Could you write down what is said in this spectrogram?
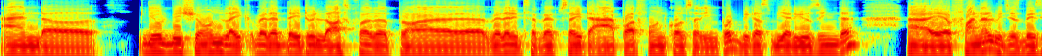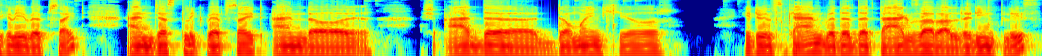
and uh, you will be shown like whether it will ask for the uh, whether it's a website app or phone calls or input because we are using the uh, funnel which is basically a website. And just click website and uh, add the domain here. It will scan whether the tags are already in place.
